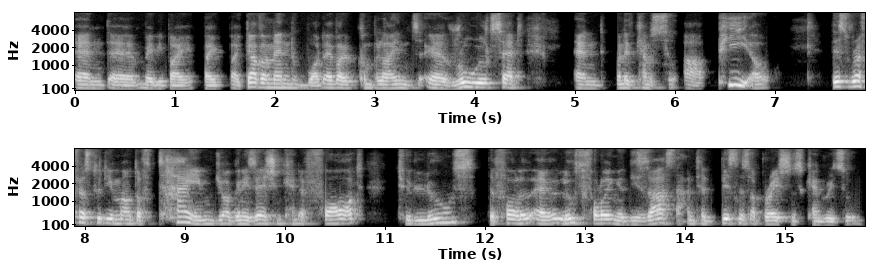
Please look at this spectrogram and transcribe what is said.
and uh, maybe by, by, by government, whatever compliant uh, rule set. And when it comes to RPO, this refers to the amount of time your organization can afford to lose the follow uh, lose following a disaster until business operations can resume.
